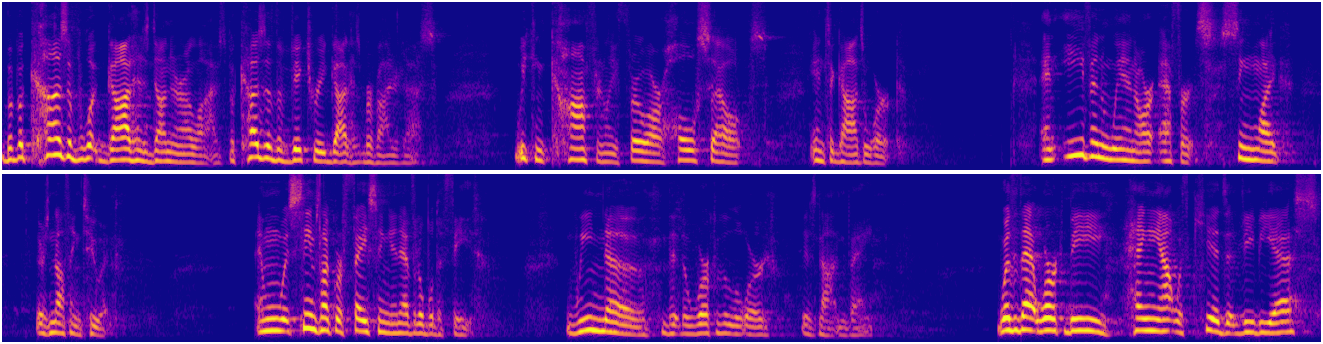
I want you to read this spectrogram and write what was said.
But because of what God has done in our lives, because of the victory God has provided us, we can confidently throw our whole selves into God's work. And even when our efforts seem like there's nothing to it, and when it seems like we're facing inevitable defeat, we know that the work of the Lord is not in vain. Whether that work be hanging out with kids at VBS,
